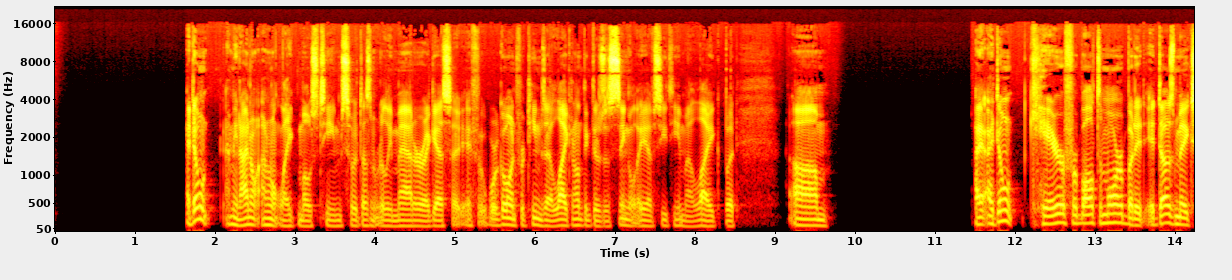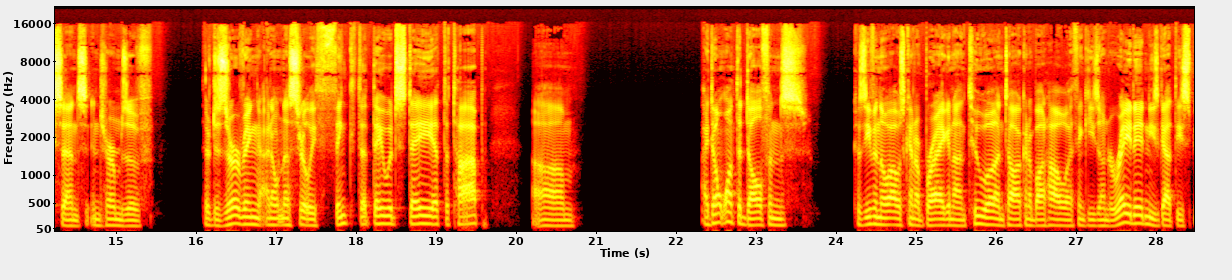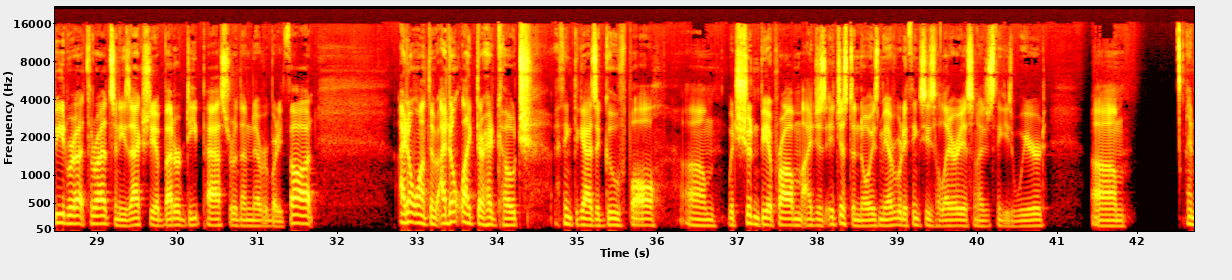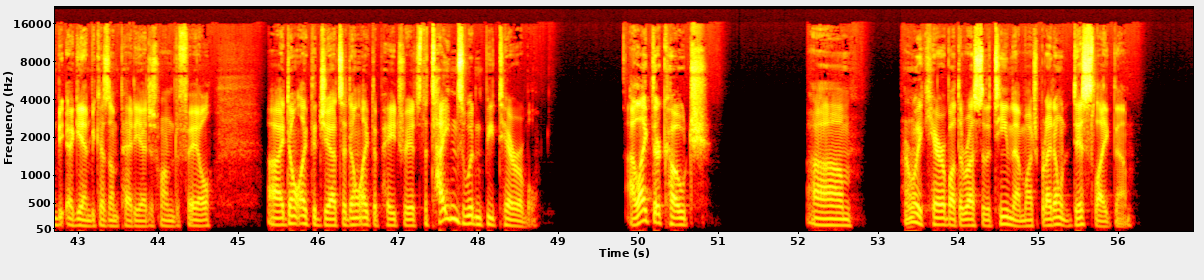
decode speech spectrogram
I don't. I mean, I don't. I don't like most teams, so it doesn't really matter. I guess if we're going for teams I like, I don't think there's a single AFC team I like, but um, I, I don't care for Baltimore, but it, it does make sense in terms of they're deserving. I don't necessarily think that they would stay at the top. Um, I don't want the Dolphins because even though I was kind of bragging on Tua and talking about how I think he's underrated and he's got these speed threats and he's actually a better deep passer than everybody thought, I don't want them. I don't like their head coach. I think the guy's a goofball, um, which shouldn't be a problem. I just it just annoys me. Everybody thinks he's hilarious, and I just think he's weird. Um, and be, again, because I'm petty, I just want him to fail. Uh, I don't like the Jets. I don't like the Patriots. The Titans wouldn't be terrible. I like their coach. Um, I don't really care about the rest of the team that much, but I don't dislike them.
